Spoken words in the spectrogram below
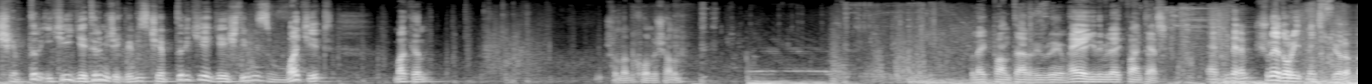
Chapter 2'yi getirmeyecek. Ve biz Chapter 2'ye geçtiğimiz vakit bakın şunla bir konuşalım. Black Panther Vibranium. Hey gidi Black Panther. Evet gidelim. Şuraya doğru gitmek istiyorum.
